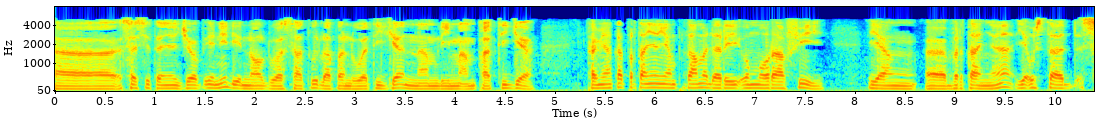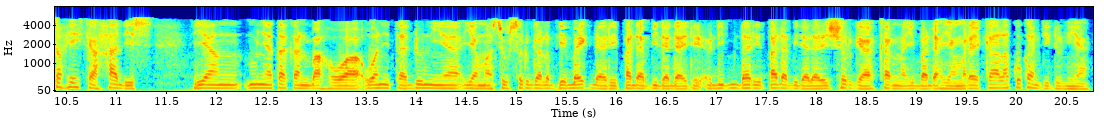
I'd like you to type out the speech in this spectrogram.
uh, sesi tanya jawab ini di 0218236543. Kami angkat pertanyaan yang pertama dari Umur Rafi yang uh, bertanya, "Ya Ustaz, sahihkah hadis yang menyatakan bahwa wanita dunia yang masuk surga lebih baik daripada bidadari daripada bidadari surga karena ibadah yang mereka lakukan di dunia.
